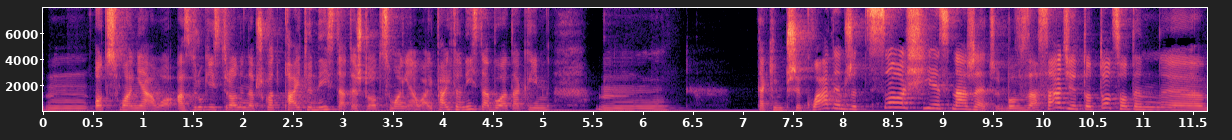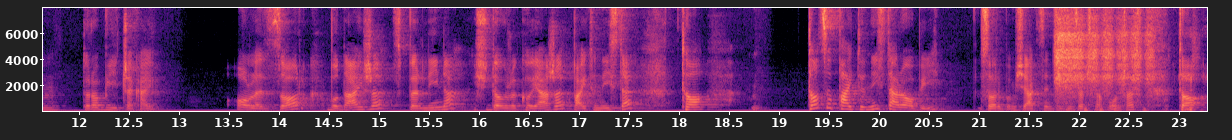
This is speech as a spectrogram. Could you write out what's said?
mm, odsłaniało, a z drugiej strony na przykład Pythonista też to odsłaniała i Pythonista była takim mm, takim przykładem, że coś jest na rzeczy, bo w zasadzie to to, co ten to robi, czekaj, Ole Zork bodajże z Berlina, jeśli dobrze kojarzę, Pythonistę, to to, co Pythonista robi, sorry, bo mi się akcent dziwnie zaczyna włączać, to,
